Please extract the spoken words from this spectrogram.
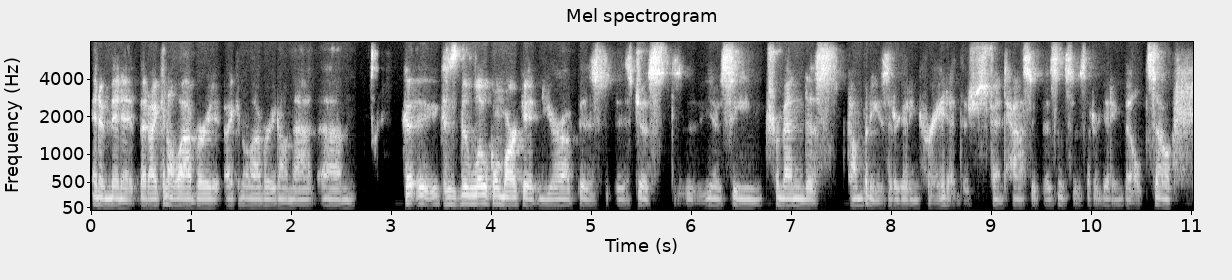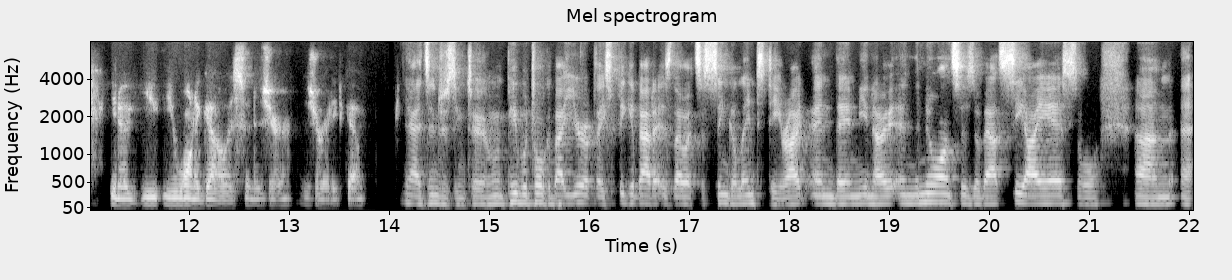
in a minute, but I can elaborate. I can elaborate on that because the local market in Europe is is just you know seeing tremendous companies that are getting created. There's just fantastic businesses that are getting built. So you know you you want to go as soon as you're as you're ready to go. Yeah, it's interesting too. And when people talk about Europe, they speak about it as though it's a single entity, right? And then, you know, and the nuances about CIS or um, uh,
